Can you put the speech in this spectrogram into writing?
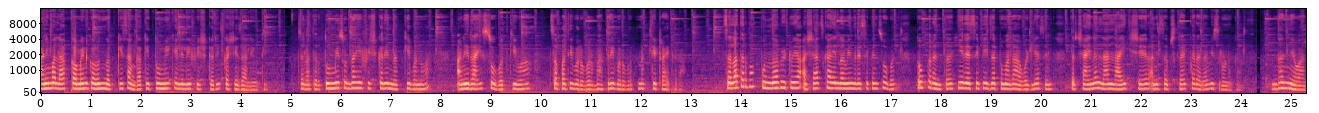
आणि मला कमेंट करून नक्की सांगा की तुम्ही केलेली फिश करी कशी झाली होती. चला तर तुम्ही सुद्धा ही फिश करी नक्की बनवा आणि राईससोबत किंवा चपातीबरोबर भाकरीबरोबर नक्की ट्राय करा. चला तर मग पुन्हा भेटूया अशाच काही नवीन रेसिपींसोबत तोपर्यंत ही रेसिपी जर तुम्हाला आवडली असेल तर चॅनलला लाईक शेअर आणि सबस्क्राईब करायला विसरू नका. धन्यवाद.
